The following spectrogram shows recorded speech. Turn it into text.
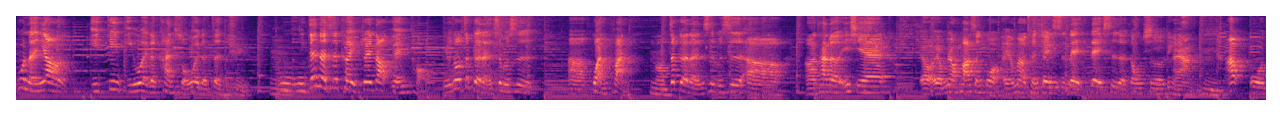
不能要。一定一味的看所谓的证据，你、嗯、你真的是可以追到源头，比如说这个人是不是呃惯犯，嗯、呃，这个人是不是呃呃他的一些有有没有发生过，有没有曾经类似类类似的东西，对啊，嗯。啊，我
